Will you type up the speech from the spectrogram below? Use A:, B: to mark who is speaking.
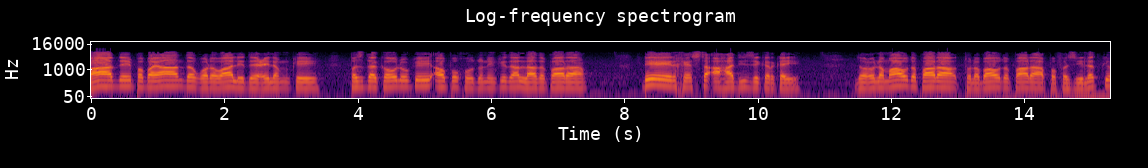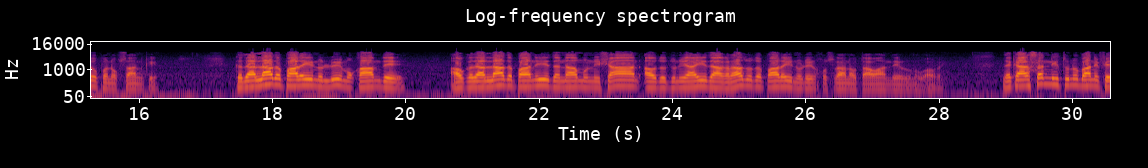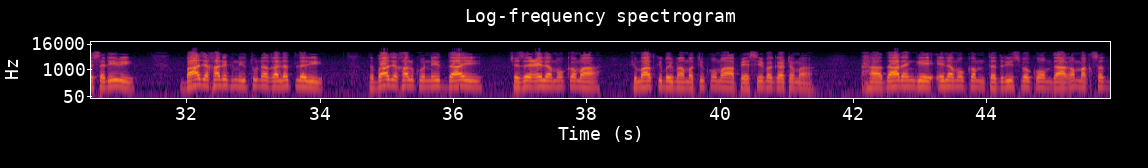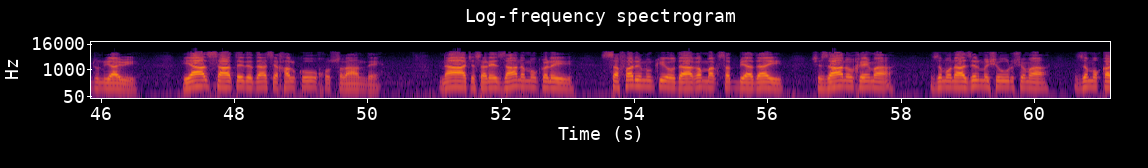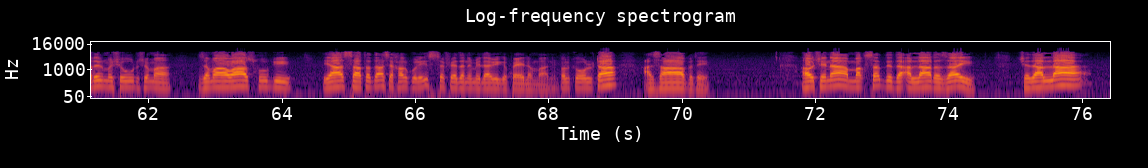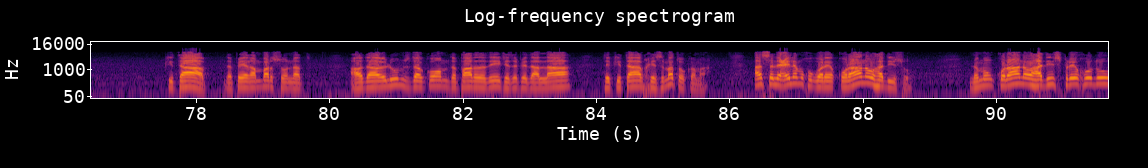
A: باندې په بیان د غوړوالي د علم کې پس د کولو کې او په خودنې کې د الله د پاره ډېر خسته احادیث ذکر کړي د علماو د پاره طلباو د پاره په فضیلت کې او په نقصان کې کدا الله د پاره نو لوی مقام دی او کدا الله د پانی د نام و نشان او د دنیای د اغراضو د پاره نو ډېر خسران او تاوان دی ورونو وره ځکه اکثر نیتونو باندې فیصله وي بعض خلک نیتونه غلط لري د بعض خلکو نیت دای چې زه علم وکما جماعت کې به امامتي کومه پیسې به ګټم دا رنګ علم وکم تدریس وکوم داغه مقصد دنیاوی یا ساته د داسې خلکو خسران دی نه چې سړی ځان مو کړی سفر مو کی او داغه مقصد بیا دای چې ځان او خیمه زه مناظر مشهور شمه زه مقرر مشهور شمه زما आवाज خوږي یا ساته داسې خلکو له هیڅ فایده نه ملاويږي په علم باندې بلکې الټا عذاب دی او چې نه مقصد د الله رضای چې د الله کتاب د پیغمبر سنت او د علوم زده کوم د پاره د دې چې زه په الله د کتاب خدمت وکم اصل علم خو ګوره قران او حدیثو نو مون قران او حدیث پرې خودو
